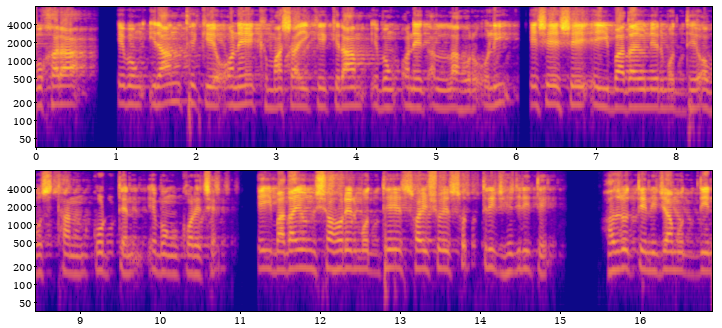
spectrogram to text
বোখারা এবং ইরান থেকে অনেক মাসাইকে কেরাম এবং অনেক আল্লাহর অলি এসে এসে এই বাদায়ুনের মধ্যে অবস্থান করতেন এবং করেছেন। এই বাদায়ুন শহরের মধ্যে ছয়শো ছত্রিশ হিজড়িতে হজরতে নিজামুদ্দিন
